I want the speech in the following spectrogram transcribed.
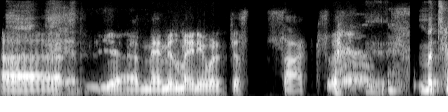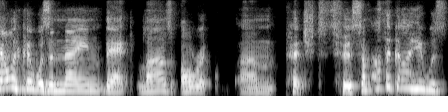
Oh, Uh, man. yeah, man, Metal Mania would have just sucked. Metallica was a name that Lars Ulrich um, pitched to some other guy who was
